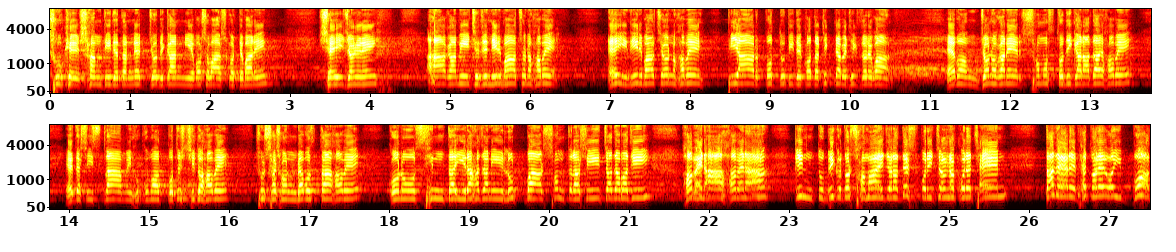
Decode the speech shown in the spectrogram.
সুখে শান্তিতে তার ন্যায্য অধিকার নিয়ে বসবাস করতে পারে সেই জন্যে আগামী যে নির্বাচন হবে, এই নির্বাচন হবে পিয়ার পদ্ধতিতে, কথা ঠিক না ঠিক ধরে এবং জনগণের সমস্ত অধিকার আদায় হবে, এদেশে ইসলামী হুকুমত প্রতিষ্ঠিত হবে, সুশাসন ব্যবস্থা হবে কোনো ছিনতাই, রাহাজানি, লুটপাট, সন্ত্রাসী, চাঁদাবাজি হবে না হবে না। কিন্তু বিগত সময়ে যারা দেশ পরিচালনা করেছেন, তাদের ভেতরে ওই বদ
